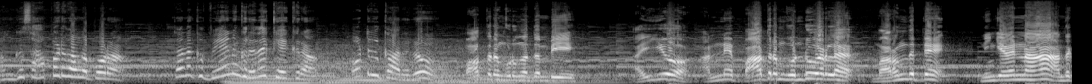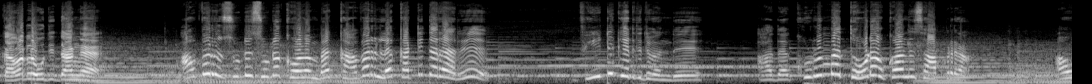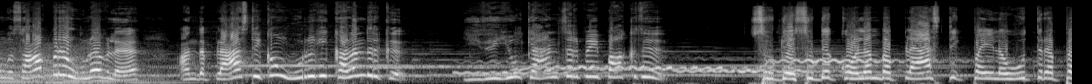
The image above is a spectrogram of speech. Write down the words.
அங்க சாப்பாடு வாங்க போறான். தனக்கு வேணுங்கிறத கேக்குறான். ஹோட்டல்காரரும் பாத்திரம் கொடுங்க தம்பி. ஐயோ அண்ணே பாத்திரம் கொண்டு வரல. மறந்துட்டேன். நீங்க வேணா அந்த கவர்ல ஊத்தி தாங்க. அவரு சுட சுட குழம்ப கவர்ல கட்டி தராரு. வீட்டுக்கு எடுத்துட்டு வந்து அத குடும்பத்தோட உட்கார்ந்து சாப்பிடுறான். அவங்க சாப்பிடுற உணவுல அந்த பிளாஸ்டிக்கும் உருகி கலந்திருக்கு. இதையும் கேன்சர் பேய் பாக்குது. சுட சுட குழம்ப பிளாஸ்டிக் பையில ஊத்துறப்ப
